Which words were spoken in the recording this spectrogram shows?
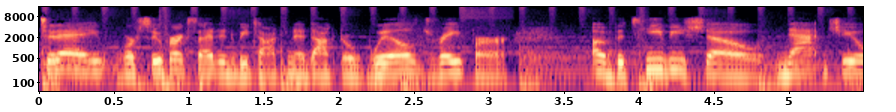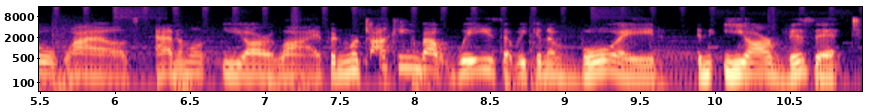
Today, we're super excited to be talking to Dr. Will Draper of the TV show Nat Geo Wild's Animal ER Live. And we're talking about ways that we can avoid an ER visit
